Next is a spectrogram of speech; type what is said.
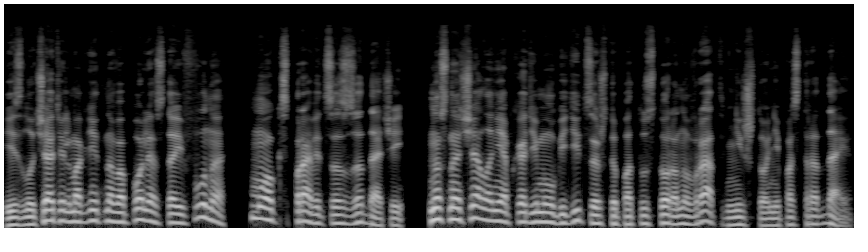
Излучатель магнитного поля с тайфуна мог справиться с задачей, но сначала необходимо убедиться, что по ту сторону врат ничто не пострадает.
